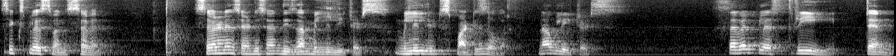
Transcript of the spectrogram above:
6 plus 1 7 777 these are milliliters. Milliliters part is over now liters 7 plus 3 10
